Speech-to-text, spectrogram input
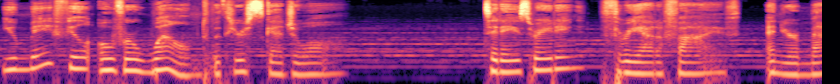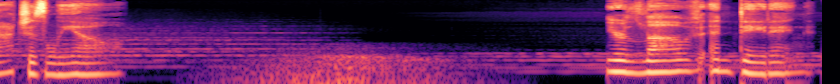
You may feel overwhelmed with your schedule. Today's rating 3 out of 5, and your match is Leo. Your love and dating.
